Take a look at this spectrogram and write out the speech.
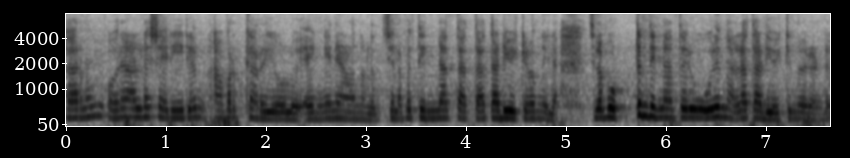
കാരണം ഒരാളുടെ ശരീരം അവർക്കറിയുള്ളൂ എങ്ങനെയാണെന്നുള്ളത്. ചിലപ്പോൾ തിന്നാത്ത തടി വയ്ക്കണമെന്നില്ല ചിലപ്പോൾ ഒട്ടും തിന്നാത്തൊരു ഒരു നല്ല തടി വയ്ക്കുന്നവരുണ്ട്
